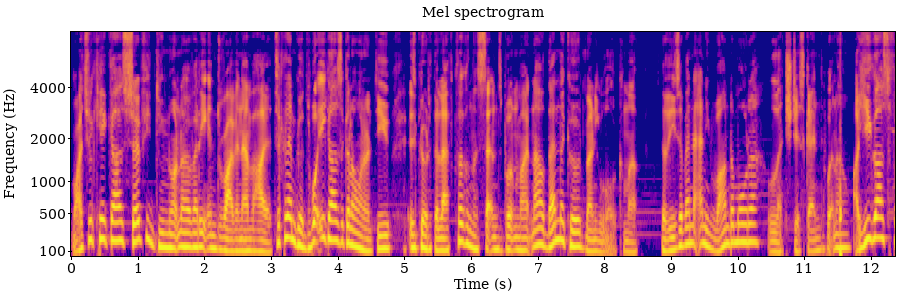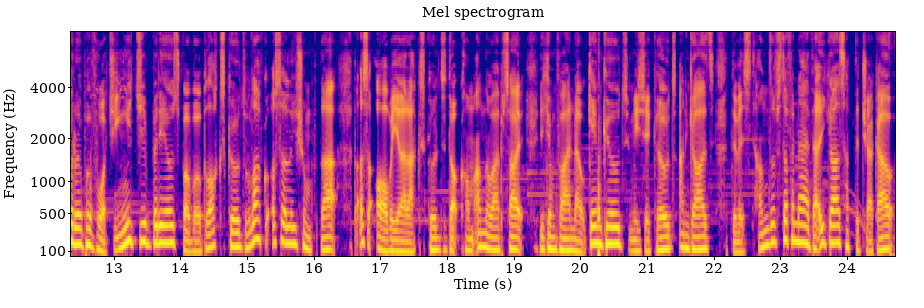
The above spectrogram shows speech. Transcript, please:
Right, okay guys, so if you do not know already in Driving Empire to claim codes, what you guys are going to want to do is go to the left, click on the settings button right now, then the code menu will come up. So these have been any random order, let's just get into it now. Are you guys fed up of watching YouTube videos for Roblox codes? Well I've got a solution for that, that's rblxcodes.com on the website. You can find out game codes, music codes and guides. There is tons of stuff in there that you guys have to check out.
